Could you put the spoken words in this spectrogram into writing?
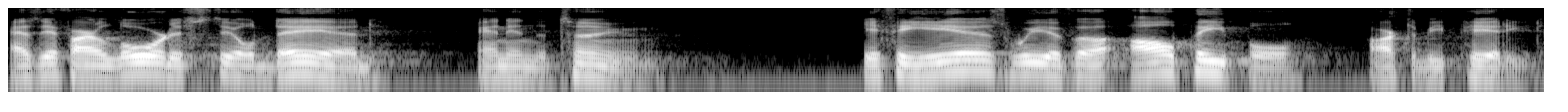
as if our Lord is still dead and in the tomb. If he is, we of all people are to be pitied.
